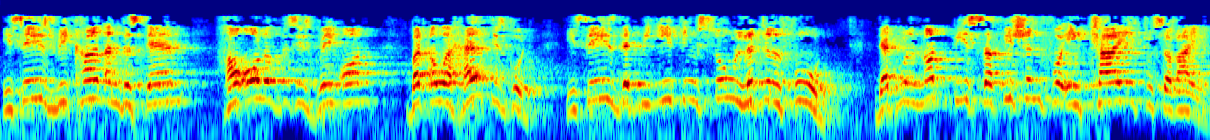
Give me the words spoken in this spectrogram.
He says, we can't understand how all of this is going on, but our health is good. He says that we're eating so little food that will not be sufficient for a child to survive.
